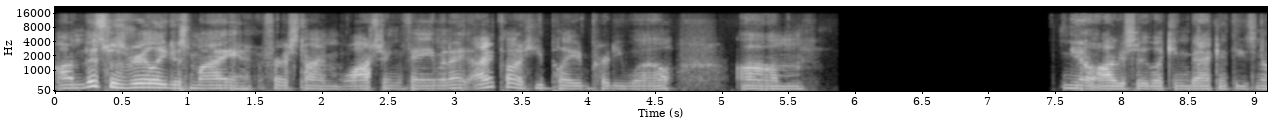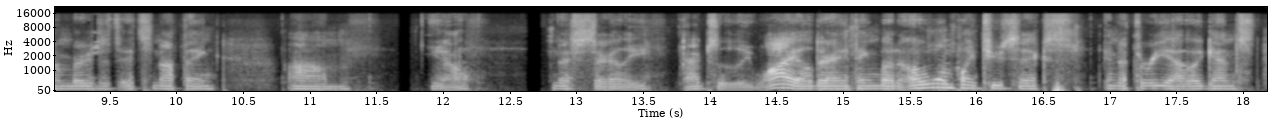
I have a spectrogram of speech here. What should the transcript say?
um, this was really just my first time watching Fame, and I, I thought he played pretty well. Um, you know, obviously looking back at these numbers, it's it's nothing, um, you know, necessarily absolutely wild or anything, but a 1.26 in a 3-0 against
